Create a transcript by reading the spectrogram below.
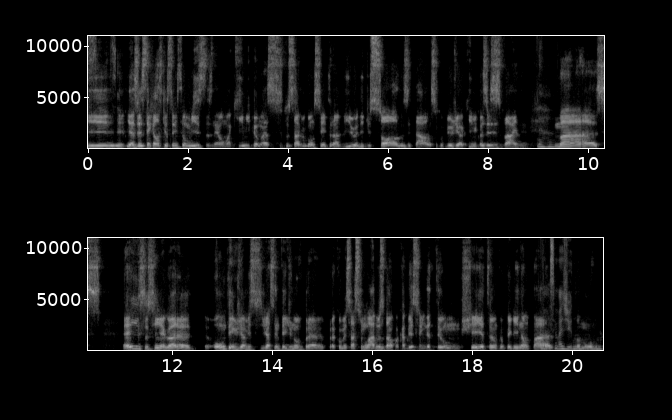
E, e às vezes tem aquelas questões que são mistas, né, uma química, mas se tu sabe o conceito na bio ali de solos e tal, assim, com biogeoquímico, às vezes vai, né. Uhum. Mas é isso, assim, agora ontem já me já sentei de novo para começar simulado, mas eu tava com a cabeça ainda tão cheia, tão que eu peguei, não, para, Nossa, vamos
